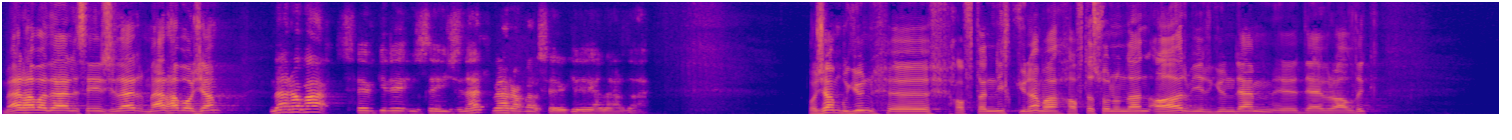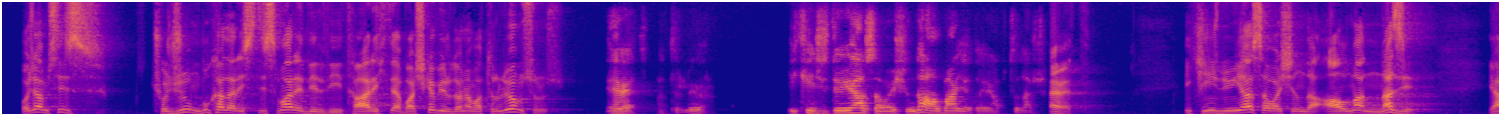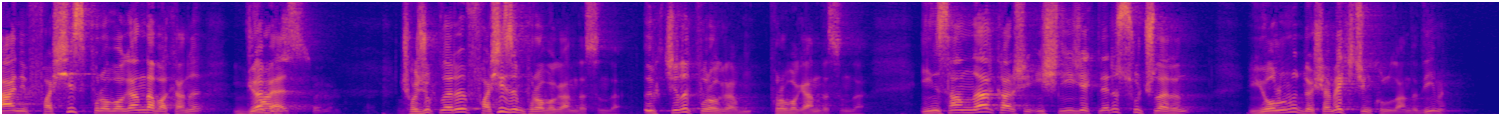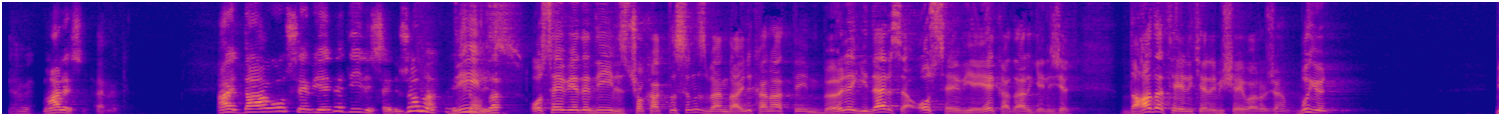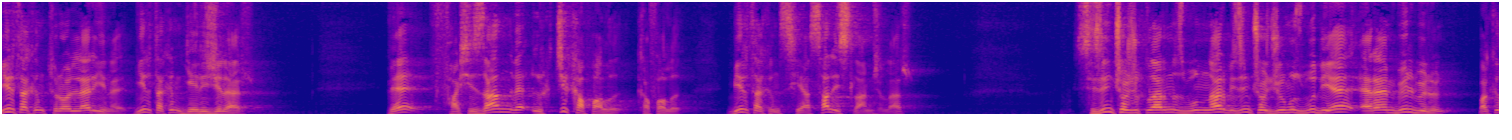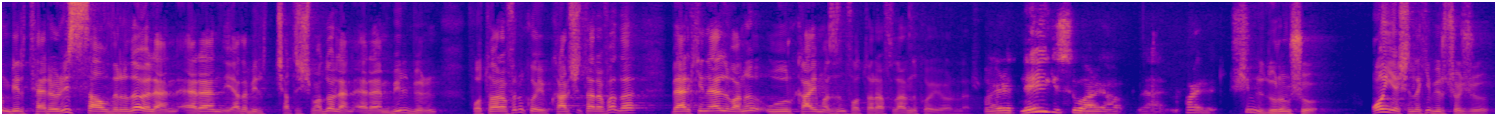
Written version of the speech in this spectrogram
Merhaba değerli seyirciler, merhaba hocam. Merhaba sevgili izleyiciler, merhaba sevgili Yanardağ. Hocam bugün e, haftanın ilk günü ama hafta sonundan ağır bir gündem e, devraldık. Hocam siz çocuğun bu kadar istismar edildiği tarihte başka bir dönem hatırlıyor musunuz? Evet, hatırlıyorum. İkinci Dünya Savaşı'nda Almanya'da yaptılar. Evet. İkinci Dünya Savaşı'nda Alman Nazi yani faşist propaganda bakanı Göbels Maalesef. çocukları faşizm propagandasında, ırkçılık program, propagandasında, insanlığa karşı işleyecekleri suçların yolunu döşemek için kullandı değil mi? Evet, maalesef. Evet. Hayır, daha o seviyede değiliz henüz ama inşallah. Değiliz. O seviyede değiliz. Çok haklısınız. Ben de aynı kanaatteyim. Böyle giderse o seviyeye kadar gelecek. Daha da tehlikeli bir şey var hocam. Bugün bir takım troller yine, bir takım gericiler ve faşizan ve ırkçı kapalı, kafalı bir takım siyasal İslamcılar sizin çocuklarınız bunlar, bizim çocuğumuz bu diye Eren Bülbül'ün, bakın bir terörist saldırıda ölen Eren ya da bir çatışmada ölen Eren Bülbül'ün fotoğrafını koyup karşı tarafa da Berkin Elvan'ı, Uğur Kaymaz'ın fotoğraflarını koyuyorlar. Hayret, ne ilgisi var ya? Yani, hayret. Şimdi durum şu. 10 yaşındaki bir çocuğu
